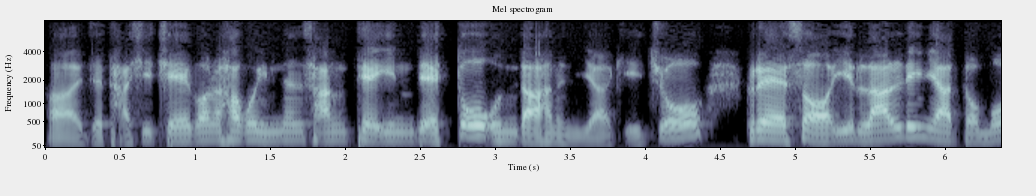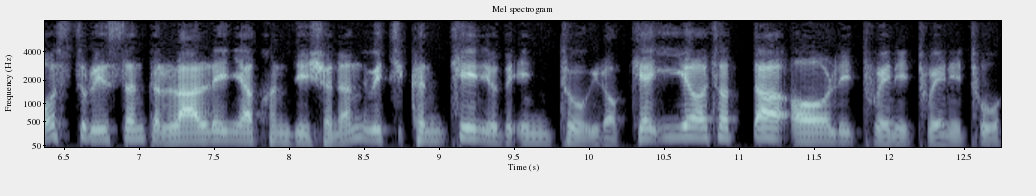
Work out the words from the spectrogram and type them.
어, 이제 다시 재건을 하고 있는 상태인데 또 온다 하는 이야기죠. 그래서 이 랄리냐 the most recent 랄리냐 condition은 which continued into 이렇게 이어졌다 early 2022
